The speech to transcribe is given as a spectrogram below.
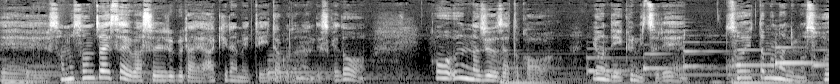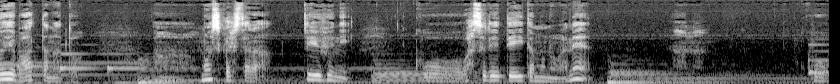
えー、その存在さえ忘れるぐらい諦めていたことなんですけどこう運の十座とかを読んでいくにつれそういったものにもそういえばあったなと。あもしかしたらっていうふうにこう忘れていたものがねこ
